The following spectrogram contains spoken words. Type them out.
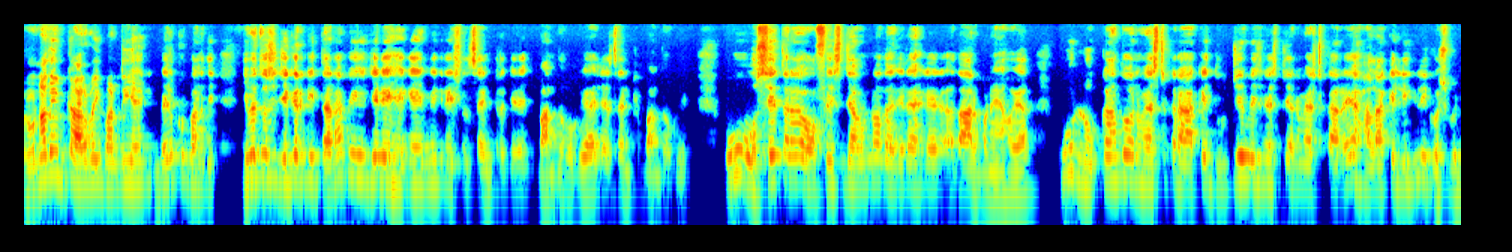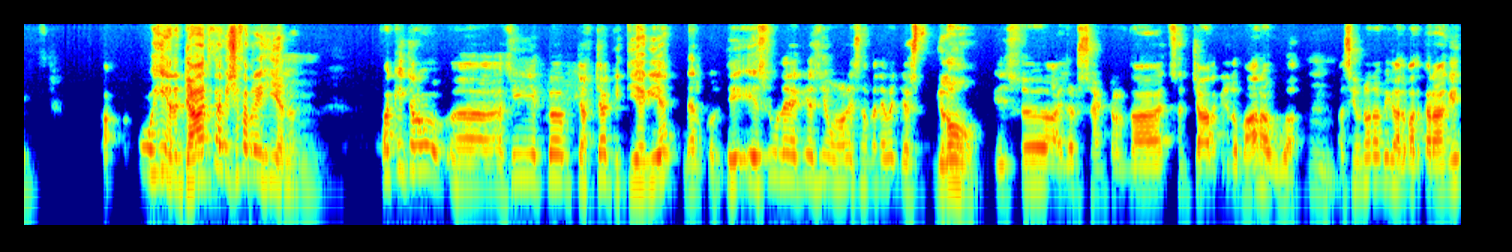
ਫਿਰ ਉਹਨਾਂ ਦੀ ਵੀ ਕਾਰਵਾਈ ਬਣਦੀ ਹੈਗੀ। ਬਿਲਕੁਲ ਬਣਦੀ। ਜਿਵੇਂ ਤੁਸੀਂ ਜ਼ਿਕਰ ਕੀਤਾ ਨਾ ਵੀ ਜਿਹੜੇ ਹੈਗੇ ਇਮੀਗ੍ਰੇਸ਼ਨ ਸੈਂਟਰ ਜਿਹੜੇ ਬੰਦ ਹੋ ਗਿਆ ਜਾਂ ਸੈਂਟਰ ਬੰਦ ਹੋ ਗਏ ਉਹ ਉਸੇ ਤਰ੍ਹਾਂ ਆਫਿਸ ਜਾਂ ਉਹਨਾਂ ਦਾ ਜਿਹੜਾ ਹੈਗਾ ਆਧਾਰ ਬਣਿਆ ਹੋਇਆ ਉਹ ਲੋਕਾਂ ਤੋਂ ਇਨਵੈਸਟ ਕਰਾ ਕੇ ਦੂਜੇ ਬਿਜ਼ਨਸ 'ਚ ਇਨਵੈਸਟ ਕਰ ਰਹੇ ਆ ਹਾਲਾਂਕਿ ਲੀਗਲੀ ਕੁਝ ਵੀ ਨਹੀਂ। ਉਹੀ ਹੈ ਜਾਂਚ ਦਾ ਵਿਸ਼ਾ ਤਾਂ ਇਹੀ ਹੈ ਨਾ। ਬਾਕੀ ਚਲੋ ਅਸੀਂ ਇੱਕ ਚਰਚਾ ਕੀਤੀ ਹੈਗੀ ਹੈ। ਬਿਲਕੁਲ। ਤੇ ਇਸ ਨੂੰ ਲੈ ਕੇ ਅਸੀਂ ਆਉਣ ਵਾਲੇ ਸਮੇਂ ਦੇ ਵਿੱਚ ਜਦੋਂ ਇਸ ਆਈਲੈਟ ਸੈਂਟਰ ਦਾ ਸੰਚਾਲਕ ਜਦੋਂ ਬਾਹਰ ਆਊਗਾ ਅਸੀਂ ਉਹਨਾਂ ਨਾਲ ਵੀ ਗੱਲਬਾਤ ਕਰਾਂਗੇ।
